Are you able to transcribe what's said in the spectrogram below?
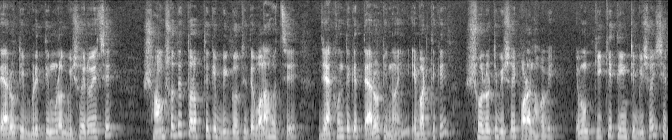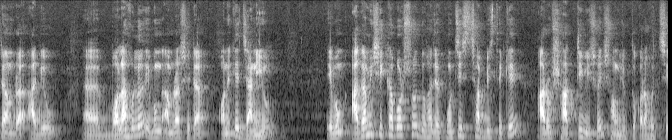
তেরোটি বৃত্তিমূলক বিষয় রয়েছে। সংসদের তরফ থেকে বিজ্ঞপ্তিতে বলা হচ্ছে যে এখন থেকে তেরোটি নয়, এবার থেকে ষোলোটি বিষয় পড়ানো হবে। এবং কী কী তিনটি বিষয় সেটা আমরা আগেও বলা হলো এবং আমরা সেটা অনেকে জানিও। এবং আগামী শিক্ষাবর্ষ দু হাজার পঁচিশ ছাব্বিশ থেকে আরও সাতটি বিষয় সংযুক্ত করা হচ্ছে।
